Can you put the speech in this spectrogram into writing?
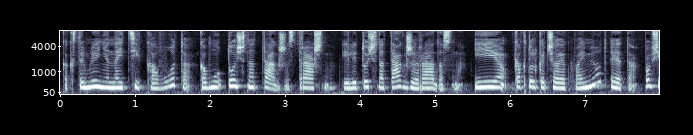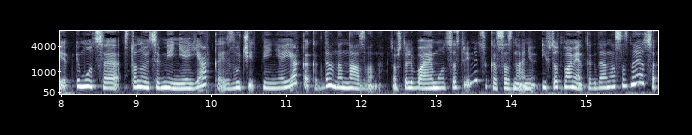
как стремление найти кого-то, кому точно так же страшно или точно так же радостно. И как только человек поймет это, вообще эмоция становится менее яркой, звучит менее ярко, когда она названа. Потому что любая эмоция стремится к осознанию, и в тот момент, когда она осознается,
